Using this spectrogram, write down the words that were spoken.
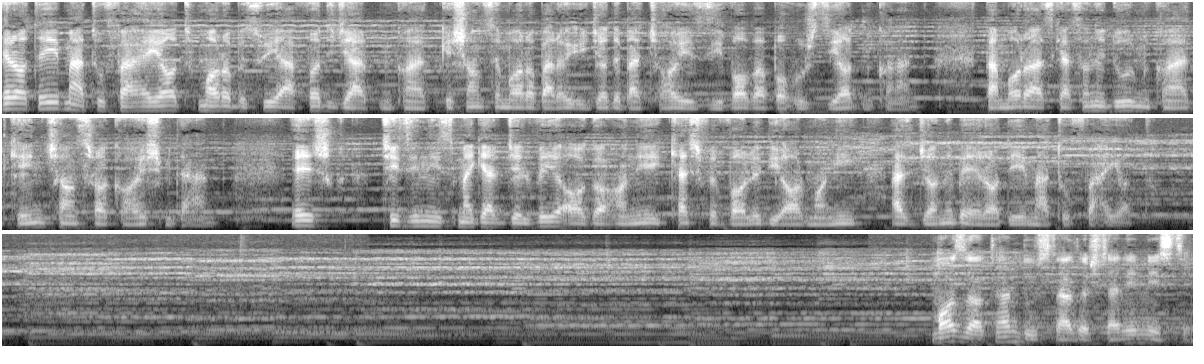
اراده معطوف حیات ما را به سوی افرادی جلب می کند که شانس ما را برای ایجاد بچه های زیبا و باهوش زیاد می کنند و ما را از کسانی دور می کند که این شانس را کاهش می دهند. عشق چیزی نیست مگر جلوه آگاهانه کشف والدی آرمانی از جانب اراده معطوف و حیات ما ذاتا دوست نداشتنی نیستیم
